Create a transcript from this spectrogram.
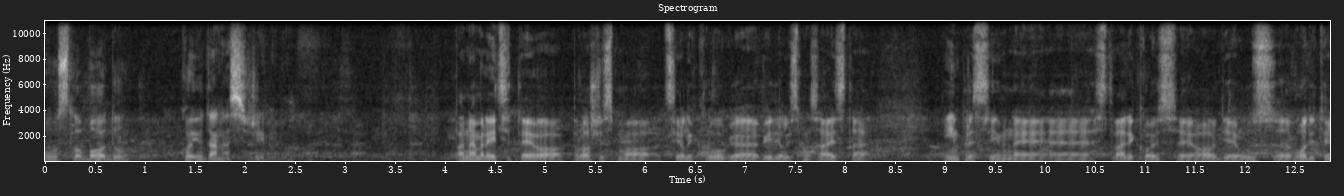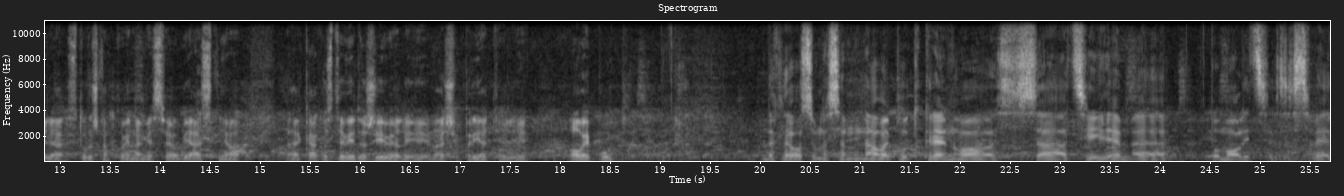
u slobodu koju danas živimo. Pa nam recite, evo, prošli smo cijeli krug, e, vidjeli smo zaista impresivne e, stvari koje se ovdje uz voditelja stručnog koji nam je sve objasnio. E, Kako ste vi doživjeli, vaši prijatelji, ovaj put? Dakle, osobno sam na ovaj put krenuo sa ciljem e, pomoliti za sve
